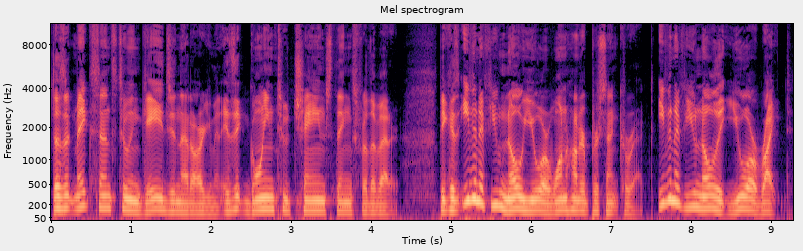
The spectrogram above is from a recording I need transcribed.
Does it make sense to engage in that argument? Is it going to change things for the better? Because even if you know you are 100% correct, even if you know that you are right,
